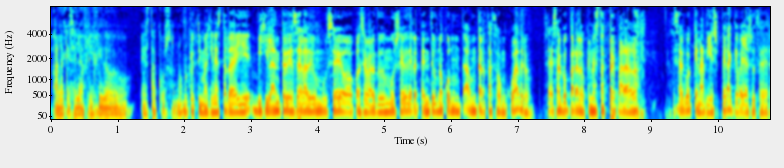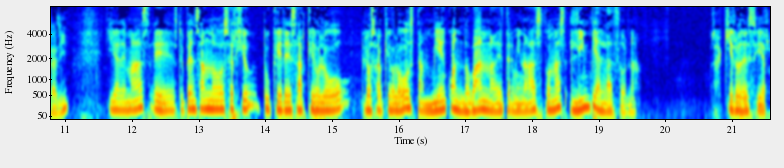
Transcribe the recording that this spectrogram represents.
a la que se le ha afligido esta cosa, ¿no? Porque te imaginas estar ahí vigilante de sala de un museo o conservador de un museo y de repente uno con un, a un tartazo a un cuadro. O sea, es algo para lo que no estás preparado. Es algo que nadie espera que vaya a suceder allí. Y además, eh, estoy pensando, Sergio, tú que eres arqueólogo, los arqueólogos también cuando van a determinadas zonas limpian la zona. O sea, quiero decir,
